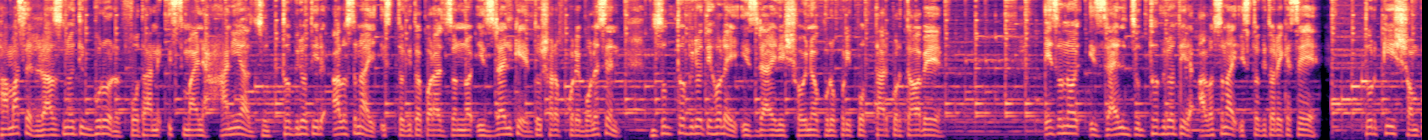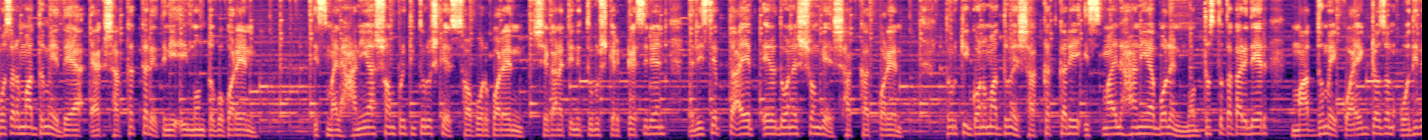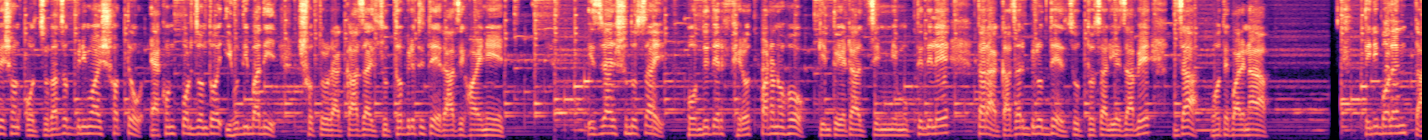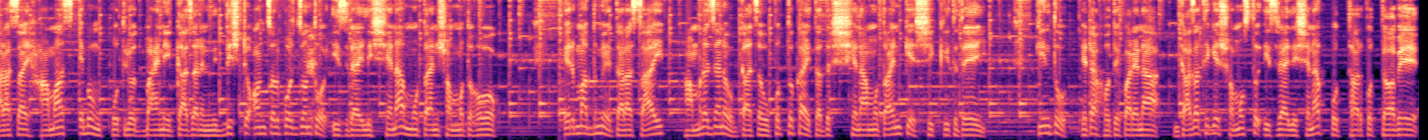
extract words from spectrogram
হামাসের রাজনৈতিক ব্যুরোর প্রধান ইসমাইল হানিয়া যুদ্ধবিরতির আলোচনায় স্থগিত করার জন্য ইসরায়েলকে দোষারোপ করে বলেছেন, যুদ্ধবিরতি হলে ইসরায়েলি সৈন্য পুরোপুরি প্রত্যাহার করতে হবে। এজন্য ইসরায়েল যুদ্ধবিরতির আলোচনায় স্থগিত রেখেছে। তুর্কি সম্প্রচার মাধ্যমে দেয়া এক সাক্ষাৎকারে তিনি এই মন্তব্য করেন। ইসমাইল হানিয়া সম্প্রতি তুরস্কে সফর করেন, সেখানে তিনি তুরস্কের প্রেসিডেন্ট রিসেপ তায়েব এরদোয়ানের সঙ্গে সাক্ষাৎ করেন। তুর্কি গণমাধ্যমে সাক্ষাৎকারে ইসমাইল হানিয়া বলেন, মধ্যস্থতাকারীদের মাধ্যমে কয়েক ডজন অধিবেশন ও যোগাযোগ বিনিময় সত্ত্বেও এখন পর্যন্ত ইহুদিবাদী শত্রুরা গাজায় যুদ্ধবিরতিতে রাজি হয়নি। ইসরায়েল শুধু চাই বন্দীদের ফেরত পাঠানো হোক, কিন্তু এটা জিম্মি মুক্তি দিলে তারা গাজার বিরুদ্ধে যুদ্ধ চালিয়ে যাবে, যা হতে পারে না। তিনি বলেন তারা চায় হামাস এবং প্রতিরোধ বাহিনী গাজার নির্দিষ্ট অঞ্চল পর্যন্ত ইসরায়েলি সেনা মোতায়েন সম্মত হোক। এর মাধ্যমে তারা চায়, আমরা যেন গাজা উপত্যকায় তাদের সেনা মোতায়েনকে স্বীকৃতি দেই। কিন্তু এটা হতে পারে না। গাজা থেকে সমস্ত ইসরায়েলি সেনা প্রত্যাহার করতে হবে।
